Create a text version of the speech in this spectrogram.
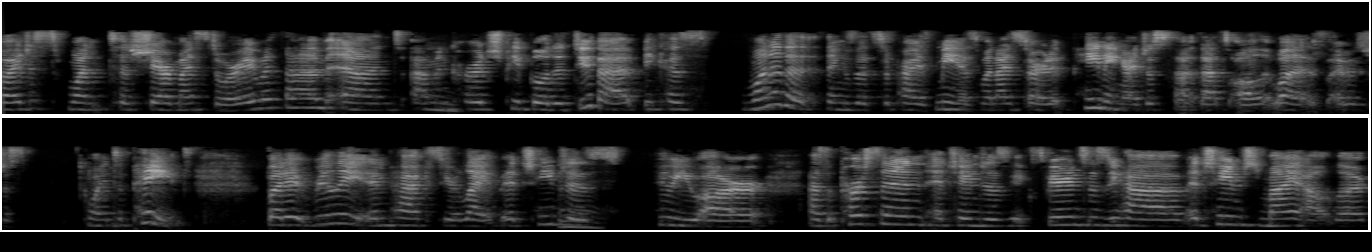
I just want to share my story with them and um, mm. encourage people to do that because one of the things that surprised me is when I started painting, I just thought that's all it was. I was just going to paint. But it really impacts your life. It changes mm. Who you are as a person, it changes the experiences you have. It changed my outlook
